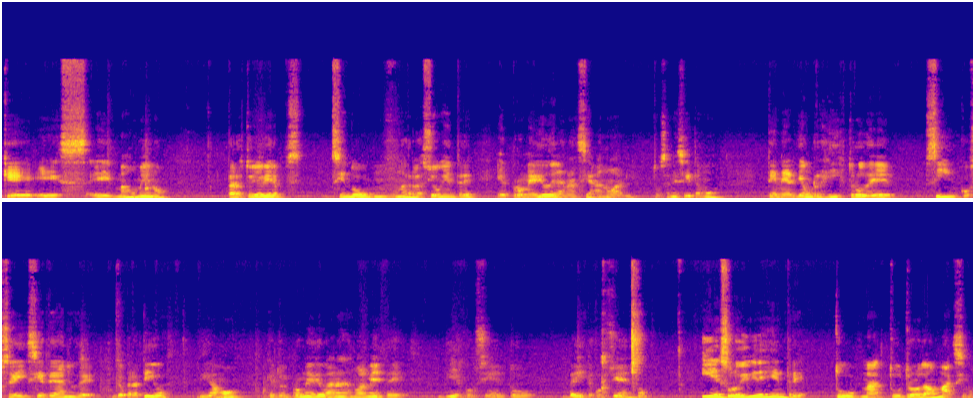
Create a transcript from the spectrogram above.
que es eh, más o menos, claro, esto ya viene siendo una relación entre el promedio de ganancia anual, entonces necesitamos tener ya un registro de 5, 6, 7 años de, de operativas, digamos que tú en promedio ganas anualmente 10%, 20%, y eso lo divides entre tu, tu drawdown máximo.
